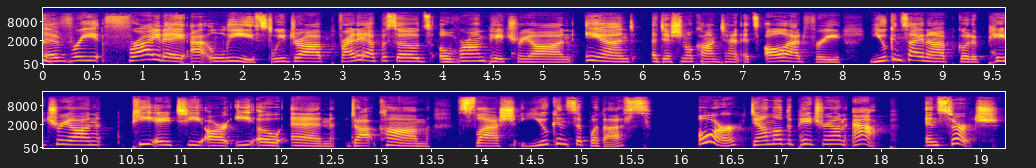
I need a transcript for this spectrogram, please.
every Friday at least we drop Friday episodes over on Patreon and additional content. It's all ad free. You can sign up. Go to Patreon. P A T R E O N dot com slash you can sip with us or download the Patreon app and search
